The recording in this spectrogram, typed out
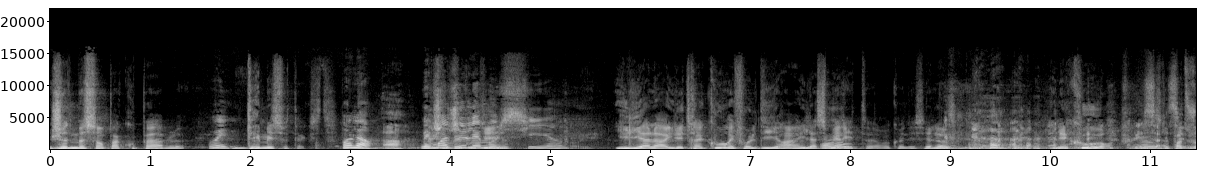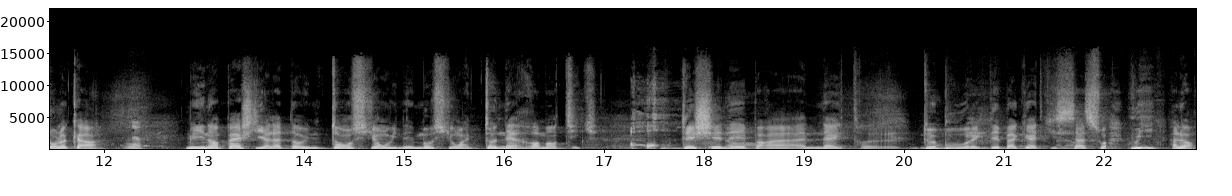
je ne me sens pas coupable Oui, d'aimer ce texte. voilà. Mais moi, Je l'aime aussi. Hein. Il y a là, il est très court, il faut le dire, hein, il a ce Hein mérite, reconnaissez-le. Il est court, ce n'est pas toujours le cas. Non. Mais il n'empêche qu'il y a là-dedans une tension, une émotion, un tonnerre romantique, déchaîné par un être debout avec des baguettes qui s'assoit. Oui, alors,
